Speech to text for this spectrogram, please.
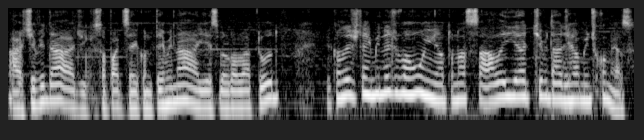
a atividade, que só pode sair quando terminar, e esse blá blá blá tudo. E quando eles terminam, eles vão e entram na sala e a atividade realmente começa.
